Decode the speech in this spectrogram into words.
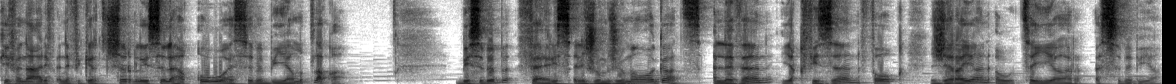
كيف نعرف أن فكرة الشر ليس لها قوة سببية مطلقة؟ بسبب فارس الجمجمة وغاتس اللذان يقفزان فوق جريان أو تيار السببية.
